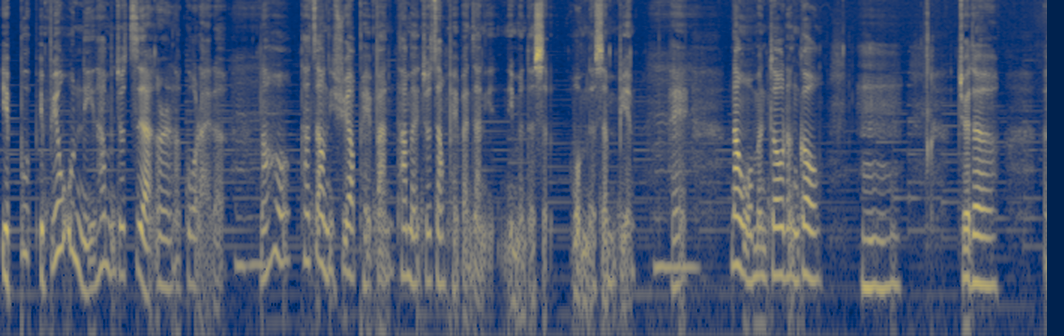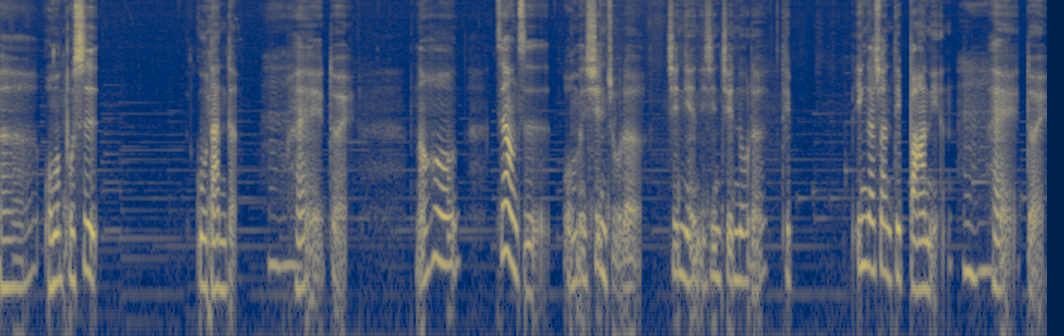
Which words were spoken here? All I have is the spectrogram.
也不也不用问你，他们就自然而然的过来了。嗯、然后他知道你需要陪伴，他们就这样陪伴在你你们的身我们的身边。嗯、嘿，让我们都能够，嗯，觉得，呃，我们不是孤单的。嗯，嘿，对，然后这样子，我们信主了，今年已经进入了第，应该算第八年。嗯，嘿，对，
